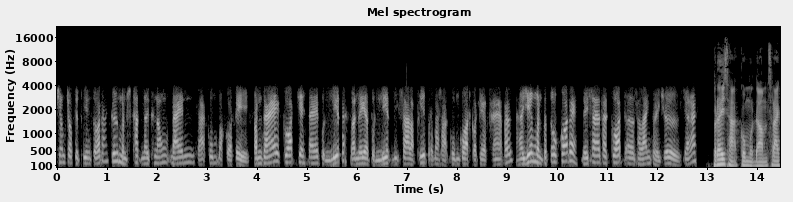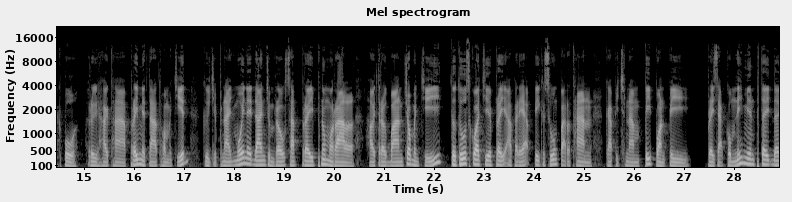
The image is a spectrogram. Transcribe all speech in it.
ខ្ញុំចុះទៅទៀងទាត់គឺមិនស្ថិតនៅក្នុងដែនសហគមន៍របស់គាត់ទេប៉ុន្តែគាត់ចេះតែពន្លាតបើន័យពន្លាតវិសាលភាពរបស់សហគមន៍គាត់គាត់ចេះថាទៅហើយយើងមិនបន្ទោសគាត់ទេដោយសារថាគាត់ស្រឡាញ់ព្រៃឈើអញ្ចឹងណាព្រៃសហគមន៍ឧត្តមស្រែខ្ពស់ឬហៅថាព្រៃមេតាធម្មជាតិគឺជាផ្នែកមួយនៃដែនជម្រកសត្វព្រៃភ្នំមរ៉ាល់ហើយត្រូវបានចុះបញ្ជីទទួលស្គាល់ជាព្រៃអភិរក្សពីក្រសួងបរិស្ថានកាលពីឆ្នាំ2002 ព្រៃសហគមន៍នេះមានផ្ទៃដី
